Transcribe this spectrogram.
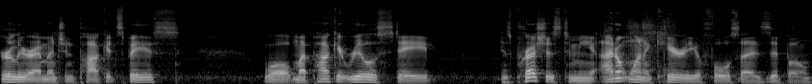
Earlier I mentioned pocket space. Well, my pocket real estate is precious to me. I don't want to carry a full-size Zippo.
